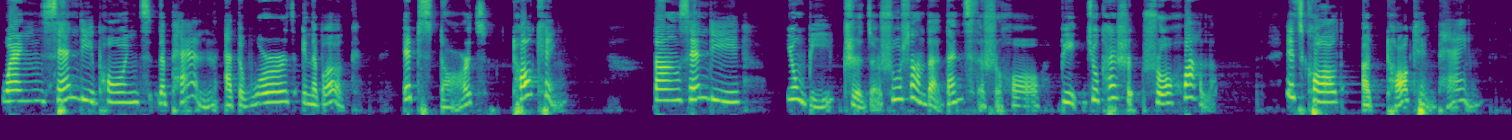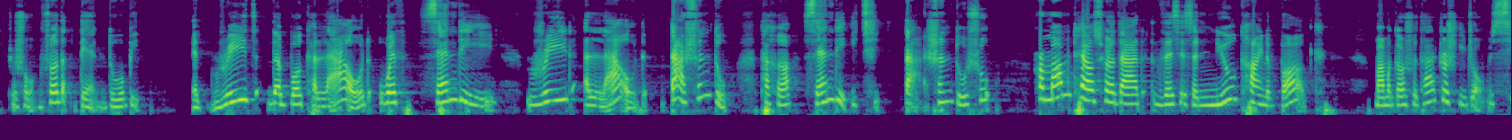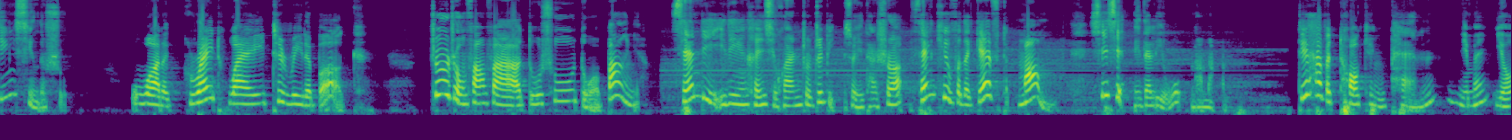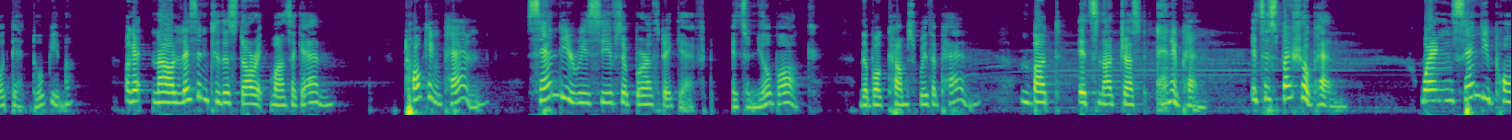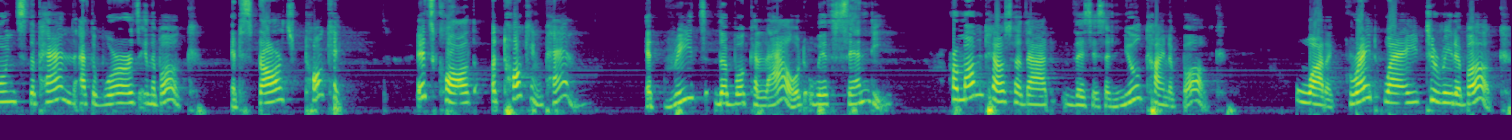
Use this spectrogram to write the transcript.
When Sandy points the pen at the words in the book, it starts talking. 当 Sandy 用笔指着书上的单词的时候，笔就开始说话了。It's called a talking pen，这是我们说的点读笔。It reads the book aloud with Sandy read aloud，大声读。她和 Sandy 一起大声读书。Her mom tells her that this is a new kind of book。妈妈告诉她这是一种新型的书。What a great way to read a book！这种方法读书多棒呀！Sandy 一定很喜欢这支笔，所以她说：“Thank you for the gift, Mom。”谢谢你的礼物，妈妈。 do you have a talking pen? 你们有点读笔吗？Okay, now listen to the story once again. Talking pen. Sandy receives a birthday gift. It's a new book. The book comes with a pen. But it's not just any pen. It's a special pen. When Sandy points the pen at the words in the book, it starts talking. It's called a talking pen. It reads the book aloud with Sandy. Her mom tells her that this is a new kind of book. What a great way to read a book!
